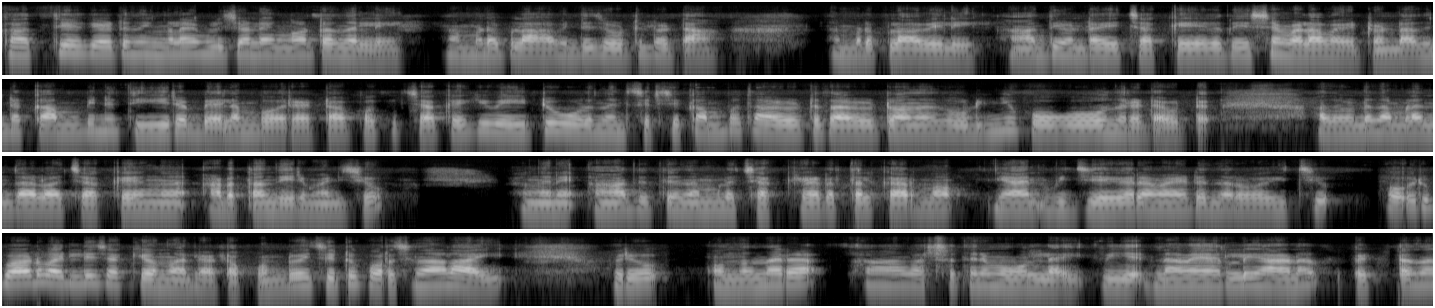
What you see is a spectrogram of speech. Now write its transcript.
കത്തിയൊക്കെ ആയിട്ട് നിങ്ങളെയും വിളിച്ചോണ്ട് എങ്ങോട്ടെന്നല്ലേ? നമ്മുടെ പ്ലാവിന്റെ ചോട്ടിലോട്ടാ നമ്മുടെ പ്ലാവിലേ ആദ്യം ഉണ്ടായ ചക്ക ഏകദേശം വിളവായിട്ടുണ്ട്. അതിന്റെ കമ്പിന് തീരെ ബലം പോരാട്ടോ അപ്പൊ ചക്കയ്ക്ക് വെയിറ്റ് കൂടുന്നതനുസരിച്ച് കമ്പ് താഴോട്ട് താഴോട്ട് വന്നത് ഒടിഞ്ഞു പോകുമോന്നൊരു ഡൗട്ട് അതുകൊണ്ട് നമ്മൾ എന്താണോ ആ ചക്ക അങ്ങ് അടത്താൻ തീരുമാനിച്ചു. അങ്ങനെ ആദ്യത്തെ നമ്മുടെ ചക്ക അടത്തൽ കർമ്മം ഞാൻ വിജയകരമായിട്ട് നിർവഹിച്ചു. ഒരുപാട് വലിയ ചക്കയൊന്നും അല്ല കേട്ടോ. കൊണ്ടുവച്ചിട്ട് കുറച്ച് നാളായി ഒരു ഒന്നൊന്നര വർഷത്തിന് മുകളിലായി. വിയറ്റ്നാം എയർലിയാണ്. പെട്ടെന്ന്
